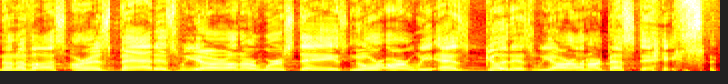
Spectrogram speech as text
None of us are as bad as we are on our worst days, nor are we as good as we are on our best days.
